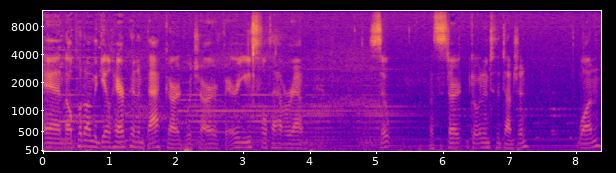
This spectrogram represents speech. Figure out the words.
And I'll put on the Gale Hairpin and Back Guard, which are very useful to have around. So, let's start going into the dungeon. One,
